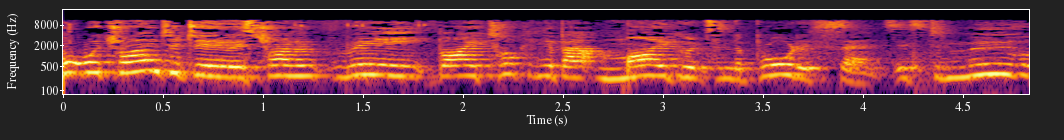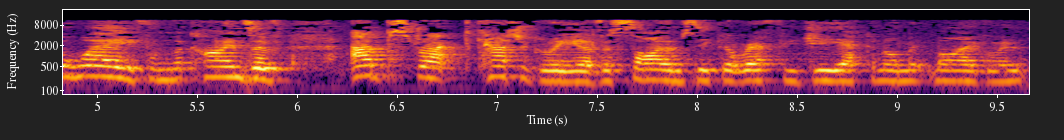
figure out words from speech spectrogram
what we're trying to do is trying to really, by talking about migrants in the broadest sense, is to move away from the kinds of abstract category of asylum seeker, refugee, economic migrant,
